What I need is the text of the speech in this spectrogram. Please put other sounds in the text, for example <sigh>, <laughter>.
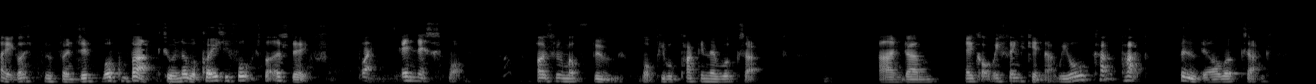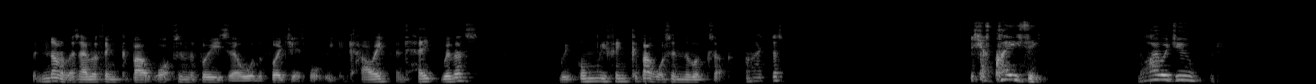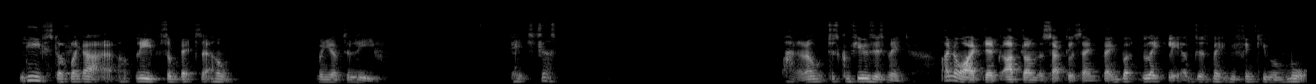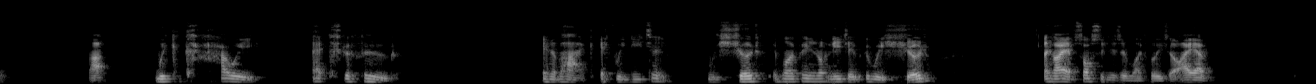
Hi guys, Blue here. Welcome back to another Crazy Thoughts Thursday. Right, in this one, I was thinking about food, what people pack in their rucksacks. And um, it got me thinking that we all pack food in our rucksacks, but none of us ever think about what's in the freezer or the fridges, what we could carry and take with us. We only think about what's in the rucksack. And I just, it's just crazy. Why would you leave stuff like that, leave some bits at home? When you have to leave. It's just, I don't know, it just confuses me. I know I did, I've done exactly the same thing, but lately it just made me think even more that we could carry extra food in a bag if we need to. We should, in my opinion, not need to. We should. Like I have sausages in my freezer. I have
